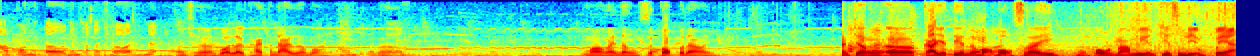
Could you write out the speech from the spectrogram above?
អត់កូនអឺញ៉ាំទឹកឲ្យច្រើនណាអរច្រើនព្រោះឥឡូវខែក្តៅហ៎បងញ៉ាំទឹកឲ្យច្រើន មកថ្ងៃហ្នឹងសកុកបដ ாய் អញ្ចឹងអឺកាយទានរបស់បងស្រីបងប្អូនបាទមានជាសម្លៀកបំពាក់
